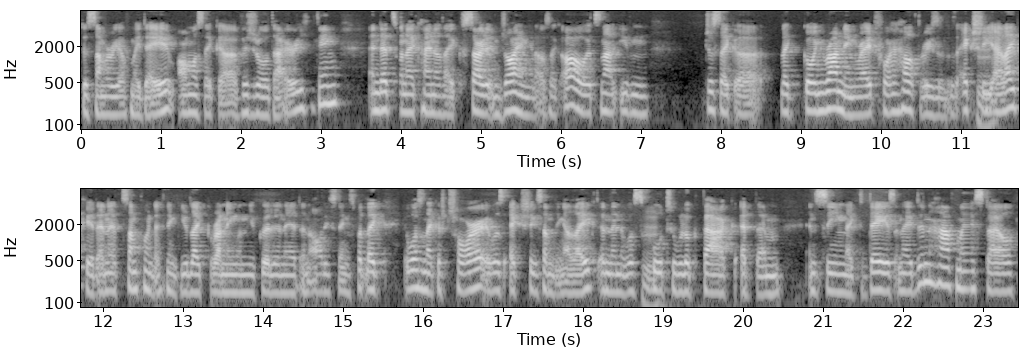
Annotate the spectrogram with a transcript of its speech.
the summary of my day, almost like a visual diary thing. And that's when I kind of like started enjoying it. I was like, oh, it's not even just like a like going running right for health reasons. Actually hmm. i like it. And at some point i think you like running when you're good in it and all these things. But like it wasn't like a chore. It was actually something i liked. And then it was hmm. cool to look back at them and seeing like the days. And I didn't have my style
